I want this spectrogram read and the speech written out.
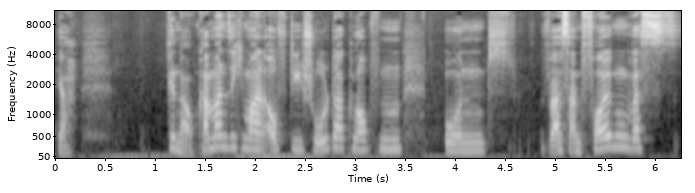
ja, genau, kann man sich mal auf die Schulter klopfen und was an Folgen, was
